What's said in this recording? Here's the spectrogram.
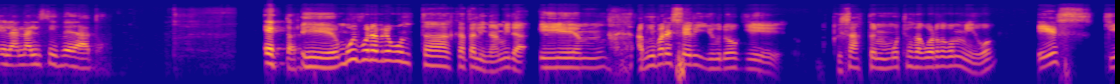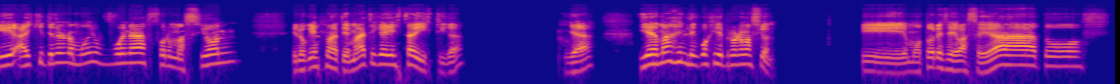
el análisis de datos? Héctor. Eh, muy buena pregunta, Catalina. Mira, eh, a mi parecer, y yo creo que quizás estén muchos de acuerdo conmigo, es que hay que tener una muy buena formación en lo que es matemática y estadística, ¿ya? Y además en lenguaje de programación, eh, motores de base de datos,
